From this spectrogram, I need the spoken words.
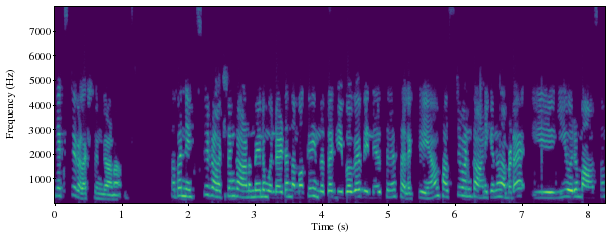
നെക്സ്റ്റ് കളക്ഷൻ കാണാം. അപ്പൊ നെക്സ്റ്റ് കളക്ഷൻ കാണുന്നതിന് മുന്നായിട്ട് നമുക്ക് ഇന്നത്തെ അവേ വിന്നേഴ്സിനെ സെലക്ട് ചെയ്യാം. ഫസ്റ്റ് വൺ കാണിക്കുന്നത് നമ്മുടെ ഈ ഈ ഒരു മാസം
